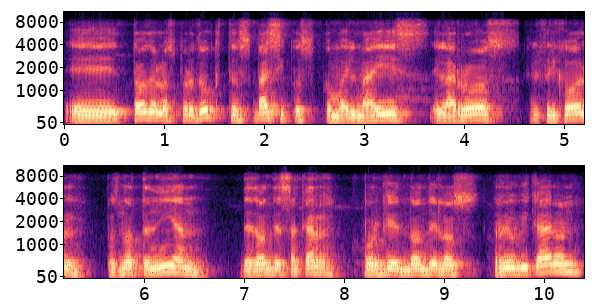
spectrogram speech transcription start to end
eh, todos los productos básicos como el maíz, el arroz, el frijol, pues no tenían de dónde sacar, porque donde los reubicaron,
